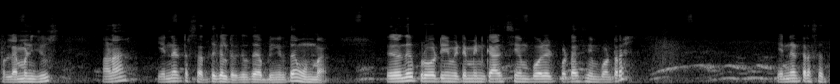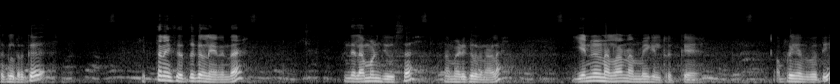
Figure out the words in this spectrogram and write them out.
ஒரு லெமன் ஜூஸ் ஆனால் எண்ணற்ற சத்துக்கள் இருக்குது அப்படிங்கிறது தான் உண்மை. இது வந்து protein vitamin calcium folate potassium போன்ற எண்ணற்ற சத்துக்கள் இருக்குது இத்தனை சத்துக்கள் நிறைந்த இந்த லெமன் ஜூஸை நம்ம எடுக்கிறதுனால என்னென்னலாம் நன்மைகள் இருக்குது அப்படிங்கிறத பற்றி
